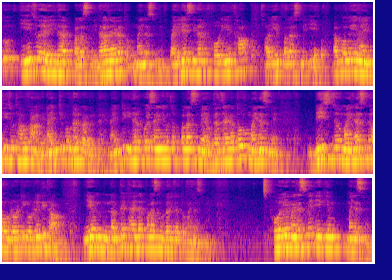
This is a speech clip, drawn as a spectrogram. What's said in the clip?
तो ए जो है, इधर प्लस में, इधर आ जाएगा तो माइनस में। पहले से इधर फोर ए था और ये प्लस में ए अब कहोगे ये नाइनटी जो था, वो कहाँ गया? नाइनटी को उधर कर देते हैं। नाइनटी इधर कोई साइन नहीं मतलब प्लस में उधर जाएगा तो माइनस में। बीस जो माइनस में ऑलरेडी ऑलरेडी था, ये नब्बे था, इधर प्लस में, उधर गया तो माइनस में। फोर ए माइनस में, एक ये माइनस में।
